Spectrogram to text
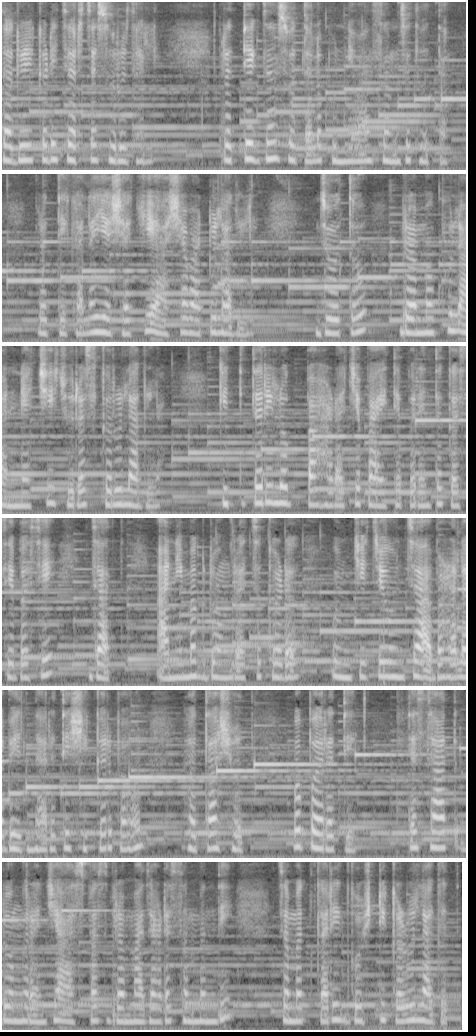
सगळीकडे चर्चा सुरू झाली. प्रत्येकजण स्वतःला पुण्यवान समजत होता. प्रत्येकाला यशाची आशा वाटू लागली. जो तो ब्रह्मफूल आणण्याची चुरस करू लागला. कितीतरी लोक पहाडाच्या पायथ्यापर्यंत कसे बसे जात आणि मग डोंगराचं कडं उंचीचे उंच आभाळाला भेदणारं ते शिखर पाहून हताश होत व परत येत. त्या सात डोंगरांच्या आसपास ब्रह्माझाडासंबंधी चमत्कारिक गोष्टी कळू लागत.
